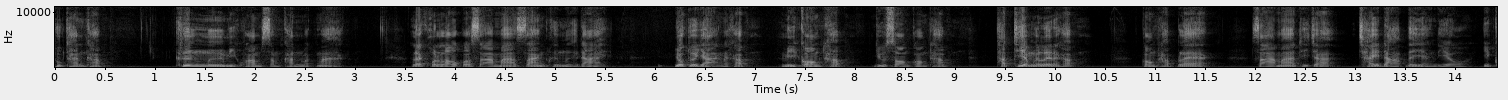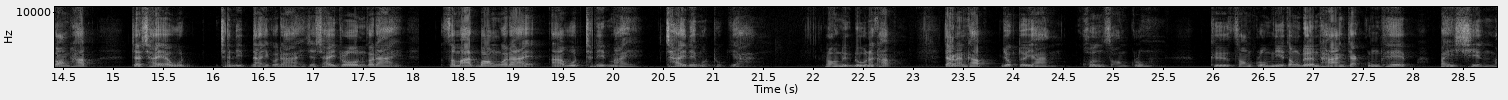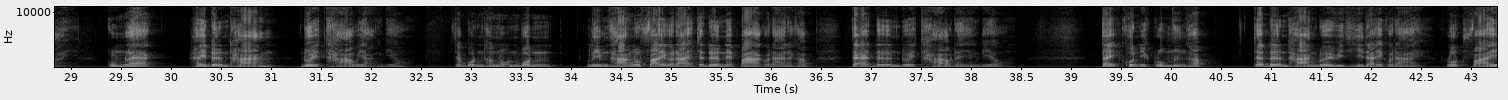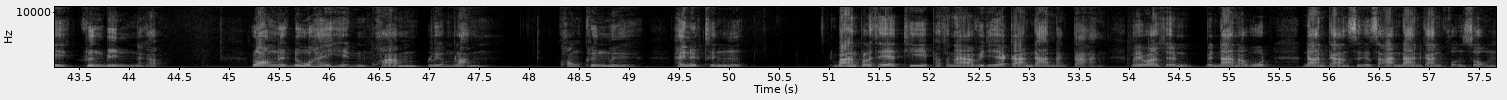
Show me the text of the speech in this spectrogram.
ทุกท่านครับ เครื่องมือมีความสำคัญมากๆ และคนเราก็สามารถสร้างเครื่องมือได้ ยกตัวอย่างนะครับ มีกองทัพอยู่ 2 กองทัพ ทัดเทียมกันเลยนะครับ กองทัพแรกสามารถที่จะใช้ดาบได้อย่างเดียว อีกกองทัพจะใช้อาวุธชนิดใดก็ได้ จะใช้โดรนก็ได้ สมาร์ทบอมก็ได้ อาวุธชนิดใหม่ ใช้ได้หมดทุกอย่าง ลองนึกดูนะครับ จากนั้นครับยกตัวอย่างคน 2 กลุ่ม คือ 2 กลุ่มนี้ต้องเดินทางจากกรุงเทพไปเชียงใหม่ กลุ่มแรก ให้เดินทางด้วยเท้าอย่างเดียว จะบนถนนบนริมทางรถไฟก็ได้ จะเดินในป่าก็ได้นะครับ แต่เดินด้วยเท้าได้อย่างเดียว แต่คนอีกกลุ่มหนึ่งครับ จะเดินทางด้วยวิธีใดก็ได้ รถไฟเครื่องบินนะครับ ลองนึกดูให้เห็นความเหลื่อมล้ำของเครื่องมือ ให้นึกถึงบางประเทศที่พัฒนาวิทยาการด้านต่างๆ ไม่ว่าจะเป็นด้านอาวุธ ด้านการสื่อสาร ด้านการขนส่ง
